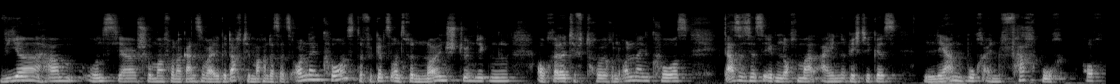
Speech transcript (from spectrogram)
Wir haben uns ja schon mal vor einer ganzen Weile gedacht, wir machen das als Online-Kurs, dafür gibt es unseren neunstündigen, auch relativ relativ teuren Online-Kurs. Das ist jetzt eben nochmal ein richtiges Lernbuch, ein Fachbuch. Auch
